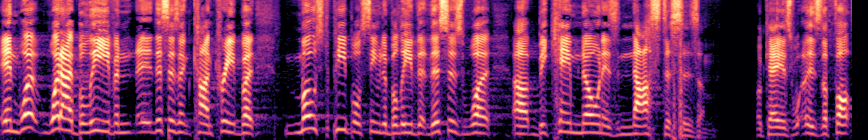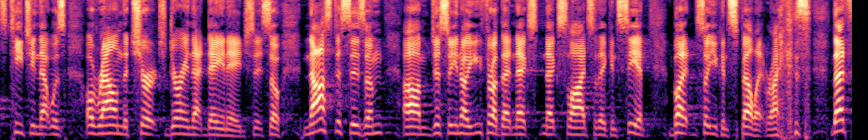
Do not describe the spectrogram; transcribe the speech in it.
and what, what I believe, and uh, this isn't concrete, but most people seem to believe that this is what uh, became known as Gnosticism okay, is, is the false teaching that was around the church during that day and age. So, so Gnosticism, um, just so you know, you can throw up that next, next slide so they can see it, but so you can spell it, right? Because that's,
